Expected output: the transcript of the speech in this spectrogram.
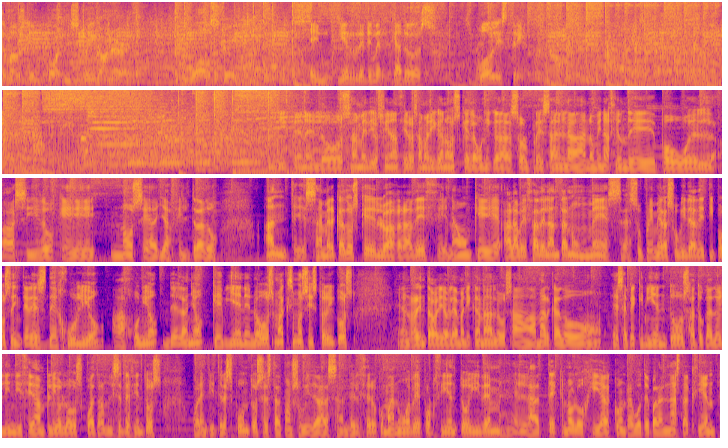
The most important street on earth. Wall Street. En cierre de mercados, Wall Street. Dicen en los medios financieros americanos que la única sorpresa en la nominación de Powell ha sido que no se haya filtrado antes. Mercados que lo agradecen, aunque a la vez adelantan un mes su primera subida de tipos de interés de julio a junio del año que viene. Nuevos máximos históricos en renta variable americana los ha marcado SP500, ha tocado el índice amplio los 4.743 puntos, está con subidas del 0,9%, idem en la tecnología con rebote para el Nasdaq 100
